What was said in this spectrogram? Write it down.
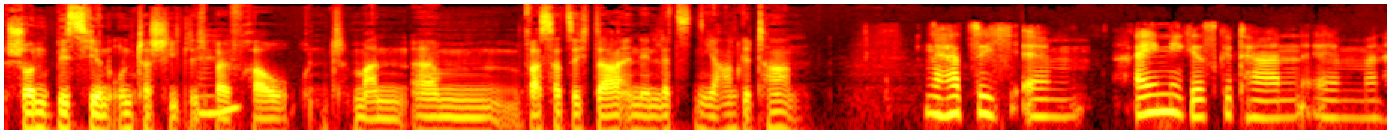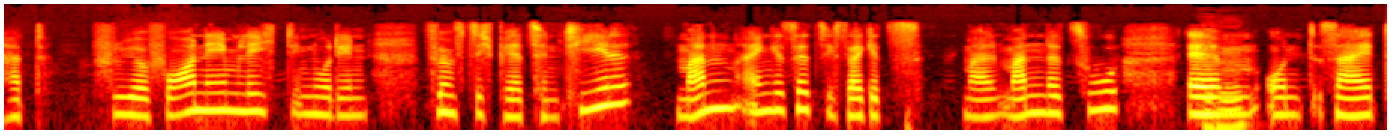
schon ein bisschen unterschiedlich mhm. bei Frau und Mann. Ähm, was hat sich da in den letzten Jahren getan? Da hat sich ähm, einiges getan. Ähm, man hat früher vornehmlich die, nur den 50 Perzentil Mann eingesetzt. Ich sage jetzt mal Mann dazu. Ähm, mhm. Und seit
